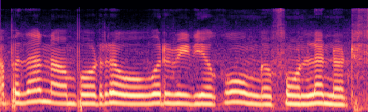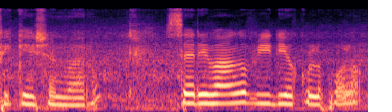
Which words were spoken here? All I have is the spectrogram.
அப்போ தான் நான் போடுற ஒவ்வொரு வீடியோக்கும் உங்கள் ஃபோனில் நோட்டிஃபிகேஷன் வரும். சரி வாங்க வீடியோக்குள்ளே போகலாம்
